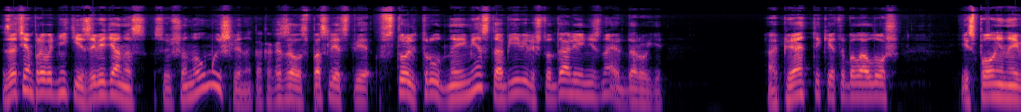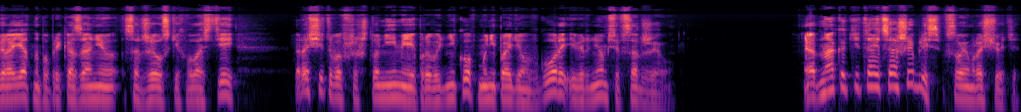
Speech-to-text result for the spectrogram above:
Затем проводники, заведя нас совершенно умышленно, как оказалось впоследствии, в столь трудное место, объявили, что далее не знают дороги. Опять-таки это была ложь исполненное, вероятно, по приказанию саджеуских властей, рассчитывавших, что, не имея проводников, мы не пойдем в горы и вернемся в Саджеу. Однако китайцы ошиблись в своем расчете.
